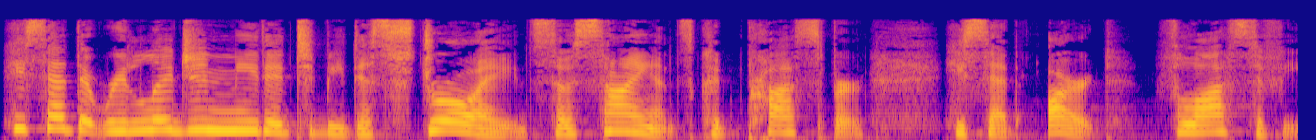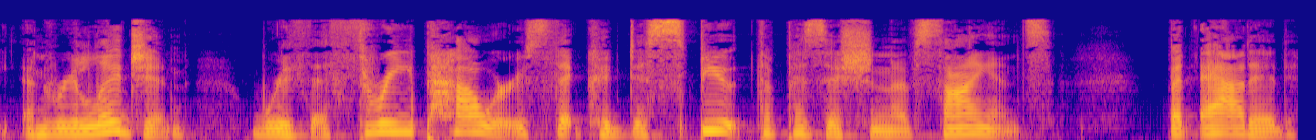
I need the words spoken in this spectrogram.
He said that religion needed to be destroyed so science could prosper. He said art philosophy, and religion were the three powers that could dispute the position of science, but added,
